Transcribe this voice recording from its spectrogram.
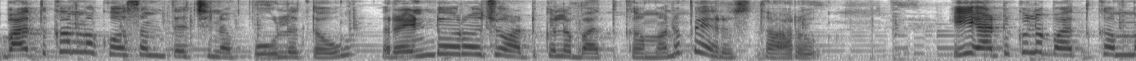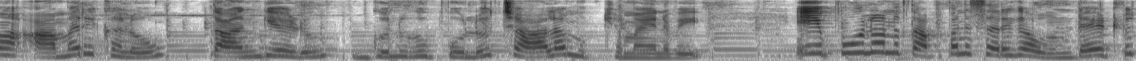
బతుకమ్మ కోసం తెచ్చిన పూలతో రెండో రోజు అటుకుల బతుకమ్మను పేరుస్తారు. ఈ అటుకుల బతుకమ్మ అమెరికలో తంగేడు గునుగు పూలు చాలా ముఖ్యమైనవి. ఈ పూలను తప్పనిసరిగా ఉండేట్లు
